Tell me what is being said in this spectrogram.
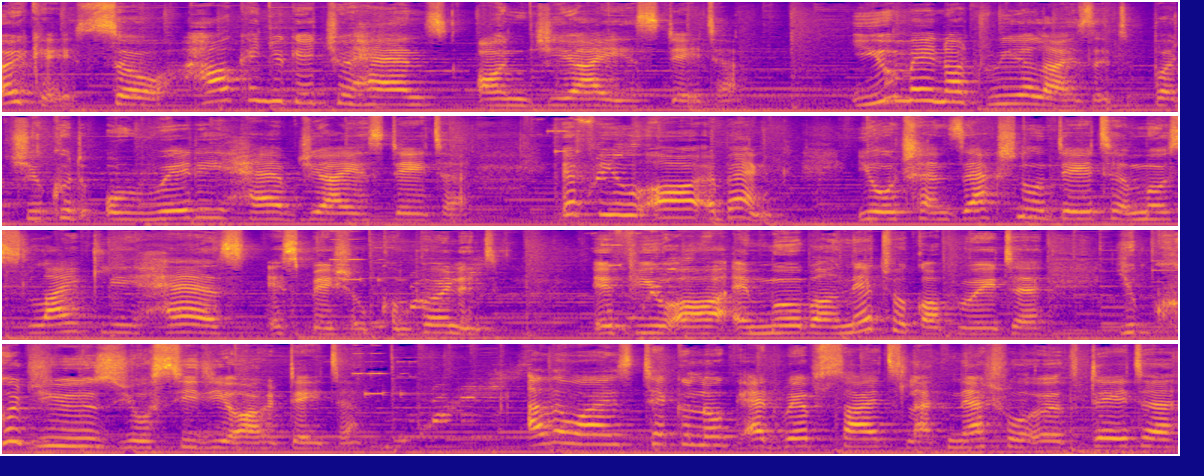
Okay, so how can you get your hands on GIS data? You may not realize it, but you could already have GIS data if you are a bank your transactional data most likely has a spatial component. If you are a mobile network operator, you could use your CDR data. Otherwise, take a look at websites like Natural Earth Data,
